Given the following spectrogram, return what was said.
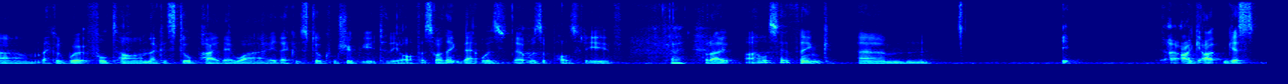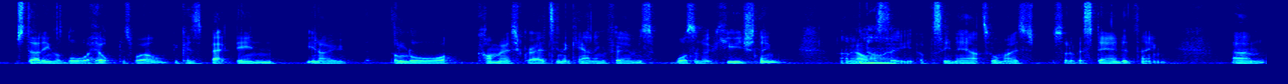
Um, they could work full time. They could still pay their way. They could still contribute to the office. So I think that was that was a positive. Okay. But I, I also think um, I, I guess studying the law helped as well because back then, you know, the law, commerce grads in accounting firms wasn't a huge thing. I mean, obviously, obviously now it's almost sort of a standard thing. Um,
